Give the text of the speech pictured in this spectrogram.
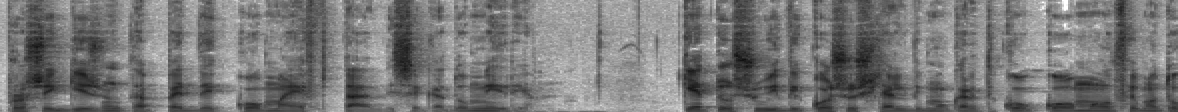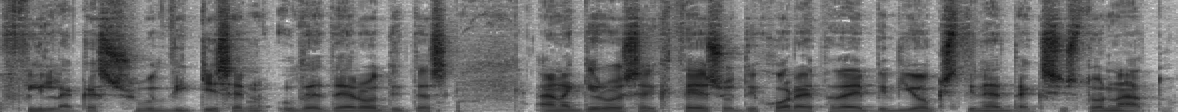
προσεγγίζουν τα 5,7 δισεκατομμύρια. Και το Σουηδικό Σοσιαλδημοκρατικό Κόμμα, ο θεματοφύλακας της Σουηδικής Ουδετερότητας, ανακοίνωσε χθες ότι η χώρα θα επιδιώξει την ένταξη στο ΝΑΤΟ.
